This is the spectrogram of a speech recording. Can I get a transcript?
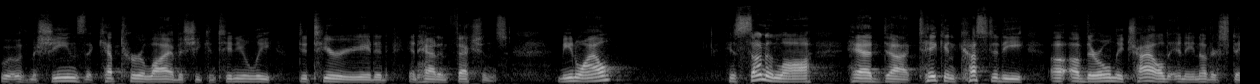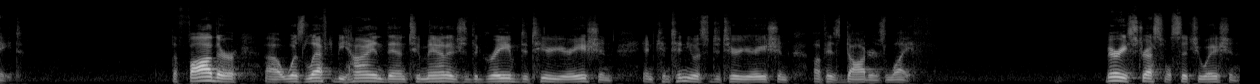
with machines that kept her alive as she continually deteriorated and had infections. Meanwhile, his son in law had uh, taken custody uh, of their only child in another state. The father uh, was left behind then to manage the grave deterioration and continuous deterioration of his daughter's life. Very stressful situation.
